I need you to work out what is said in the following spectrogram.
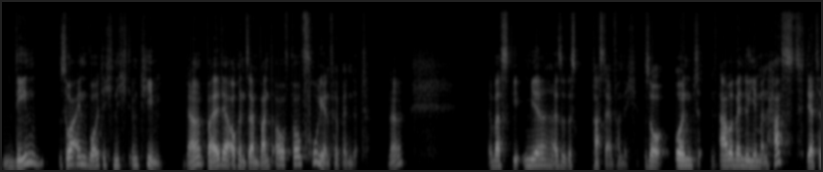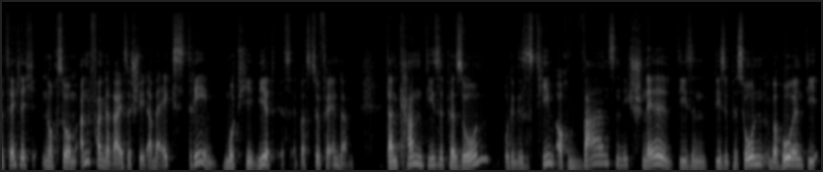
den, so einen wollte ich nicht im Team, ja, weil der auch in seinem Wandaufbau Folien verwendet. Ne? Was mir, also das passt einfach nicht. So, und aber wenn du jemanden hast, der tatsächlich noch so am Anfang der Reise steht, aber extrem motiviert ist, etwas zu verändern, dann kann diese Person oder dieses Team auch wahnsinnig schnell diesen, diese Person überholen, die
